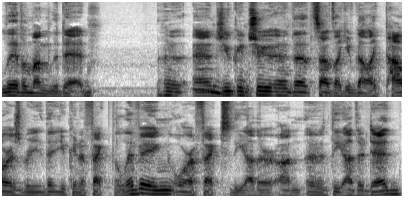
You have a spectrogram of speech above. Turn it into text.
live among the dead. And you can choose, and that sounds like you've got like powers where you, that you can affect the living or affect the other on uh, the other dead.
